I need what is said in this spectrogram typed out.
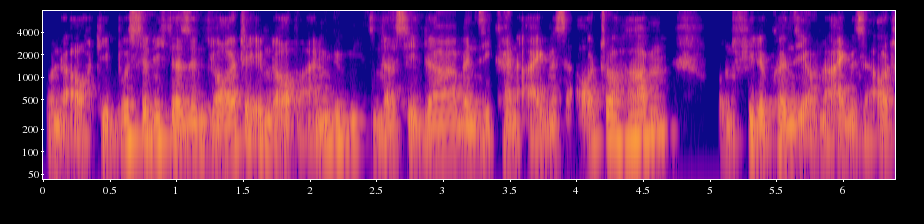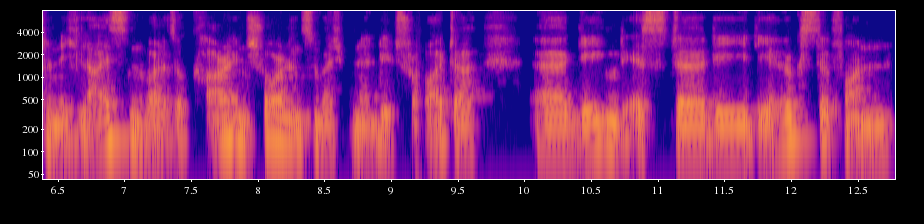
und auch die Busse nicht. Da sind Leute eben darauf angewiesen, dass sie da, wenn sie kein eigenes Auto haben, und viele können sich auch ein eigenes Auto nicht leisten, weil also Car Insurance zum Beispiel in der Detroiter äh, Gegend ist äh, die, die höchste von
